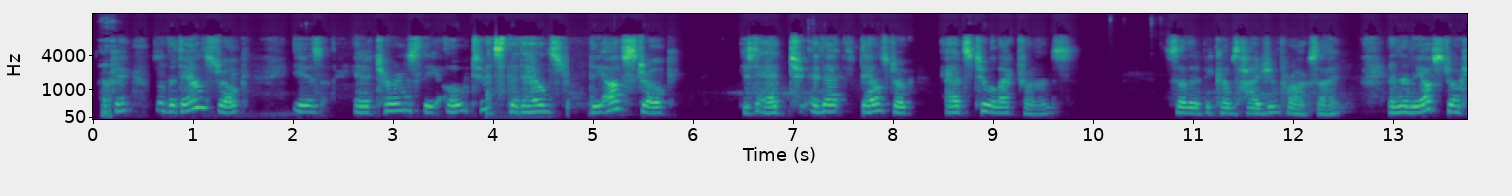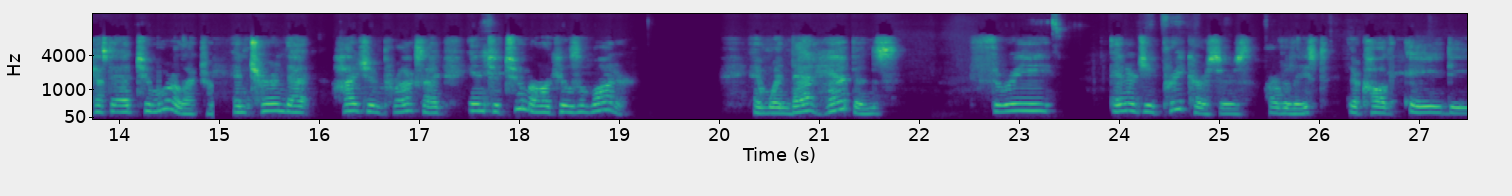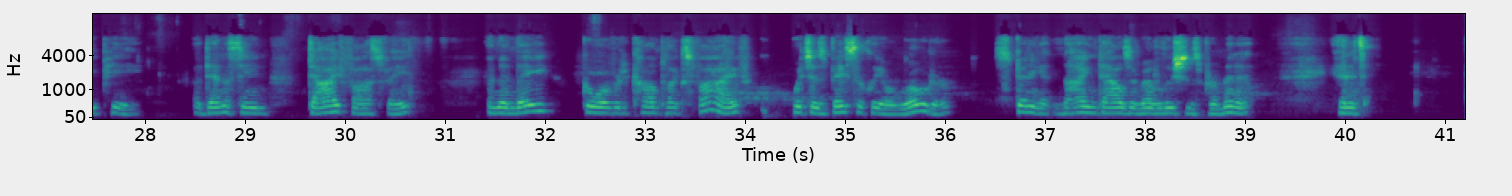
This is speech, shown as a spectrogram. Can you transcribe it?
Okay, so the downstroke is, and it turns the O2. That's the downstroke. The upstroke is to add, two, and that downstroke adds two electrons, so that it becomes hydrogen peroxide, and then the upstroke has to add two more electrons and turn that hydrogen peroxide into two molecules of water. And when that happens, three energy precursors are released. They're called ADP, adenosine diphosphate, and then they go over to complex 5, which is basically a rotor spinning at 9,000 revolutions per minute, and it's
